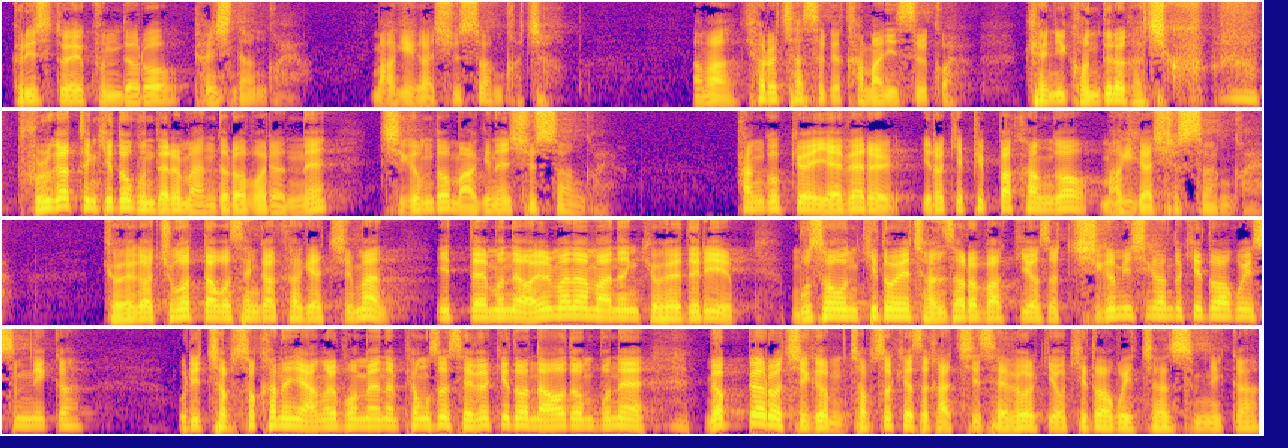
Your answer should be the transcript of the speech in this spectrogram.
그리스도의 군대로 변신한 거야. 마귀가 실수한 거죠. 아마 혀를 찼을 때 가만히 있을 걸. 괜히 건드려 가지고 불같은 기도 군대를 만들어 버렸네. 지금도 마귀는 실수한 거야. 한국교회 예배를 이렇게 핍박한 거 마귀가 실수한 거야. 교회가 죽었다고 생각하겠지만 이 때문에 얼마나 많은 교회들이 무서운 기도의 전사로 바뀌어서 지금 이 시간도 기도하고 있습니까? 우리 접속하는 양을 보면은 평소 새벽 기도 나오던 분의 몇 배로 지금 접속해서 같이 새벽을 끼워 기도하고 있지 않습니까?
